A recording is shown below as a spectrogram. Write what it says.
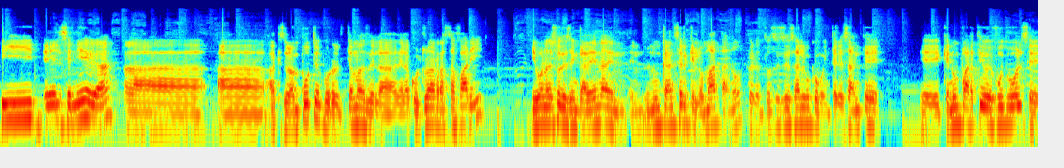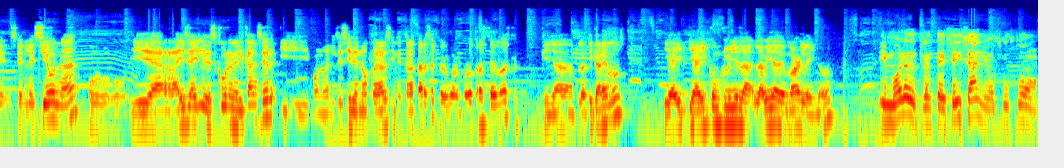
Y él se niega a, que se lo amputen por temas de la, de la cultura rastafari y bueno, eso desencadena en, un cáncer que lo mata, ¿no? Pero entonces es algo como interesante eh, que en un partido de fútbol se, lesiona y a raíz de ahí le descubren el cáncer y bueno, él decide no operarse ni tratarse, pero bueno, por otros temas que, ya platicaremos y ahí, y ahí concluye la, la, vida de Marley, ¿no? Y muere de 36 años, justo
